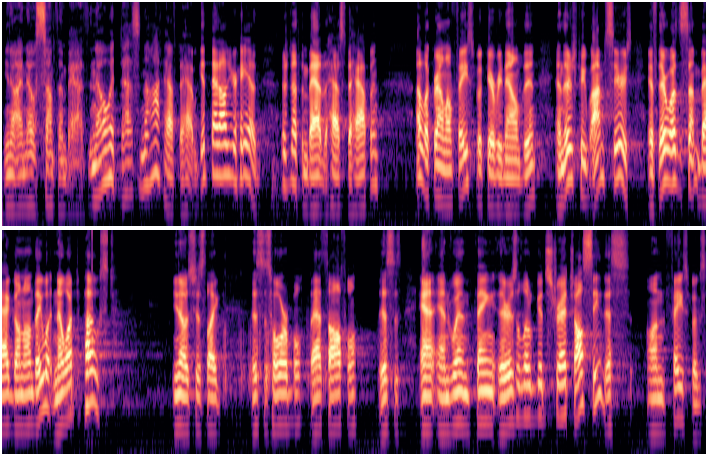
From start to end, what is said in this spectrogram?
You know, I know something bad. No, it does not have to happen. Get that out of your head. There's nothing bad that has to happen. I look around on Facebook every now and then, and there's people, I'm serious, if there wasn't something bad going on, they wouldn't know what to post. You know, it's just like, this is horrible, that's awful, this is, and, and when thing, there is a little good stretch, I'll see this on Facebook.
